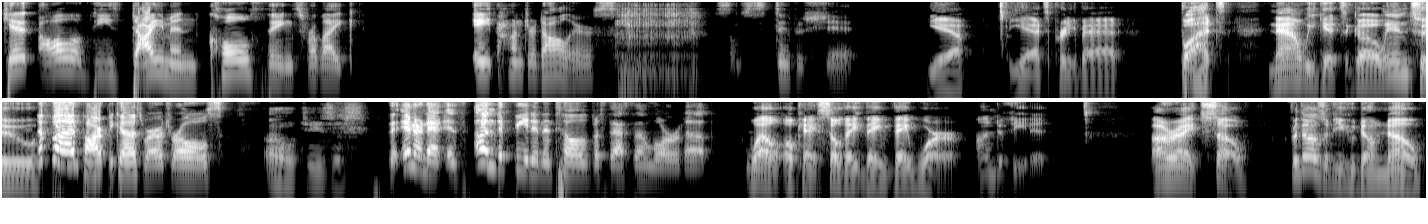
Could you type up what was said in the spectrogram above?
get all of these diamond coal things for like eight hundred dollars. Some stupid shit. Yeah, yeah, it's pretty bad. But now we get to go into the fun part because we're trolls. Oh Jesus! The internet is undefeated until Bethesda lured up. Well, okay, so they they they were undefeated. All right, so for those of you who don't know,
